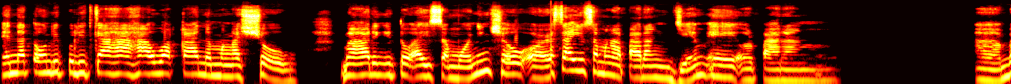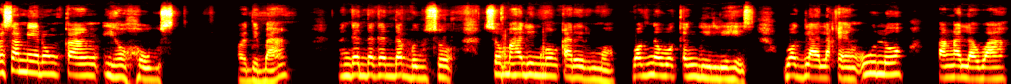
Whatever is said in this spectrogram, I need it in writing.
And not only pulit ka, hahawak ka ng mga show. Maaring ito ay sa morning show or basta yun sa mga parang GMA or parang ah basta meron kang i-host. O, di ba? Ang ganda-ganda, bunso. So, mahalin mo ang karir mo. Huwag na huwag kang lilihis. Huwag lalaki ang ulo. Pangalawa,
